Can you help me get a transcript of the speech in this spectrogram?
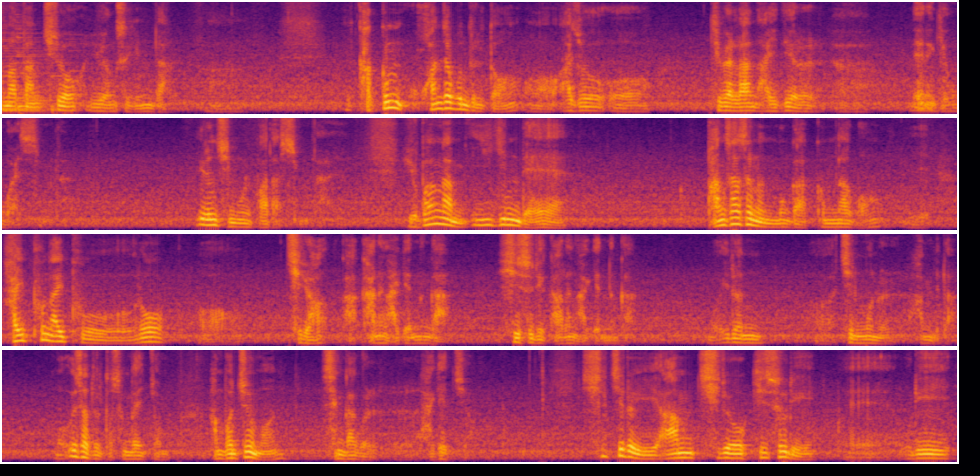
이마담 치료 유영석입니다. 어, 가끔 환자분들도 어, 아주 어, 기발한 아이디어를 내는 경우가 있습니다. 이런 질문을 받았습니다. 유방암 2기인데 방사선은 뭔가 겁나고 하이프 나이프로 치료가 가능하겠는가 시술이 가능하겠는가 뭐 이런 질문을 합니다. 뭐 의사들도 상당히 좀 한 번쯤은 생각을 하겠죠. 실제로 이 암 치료 기술이 우리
